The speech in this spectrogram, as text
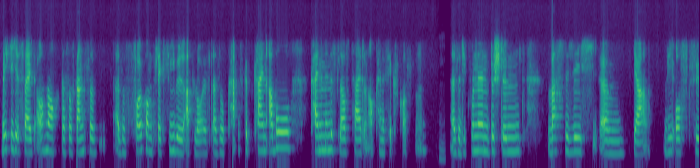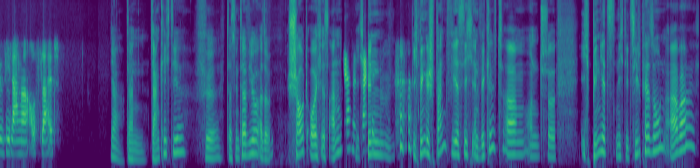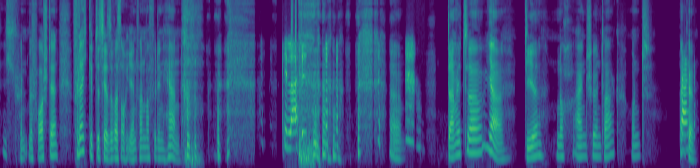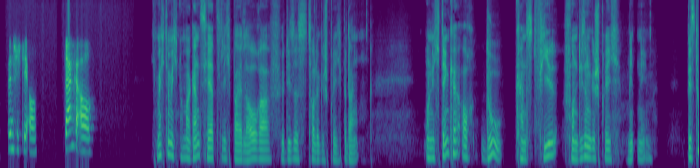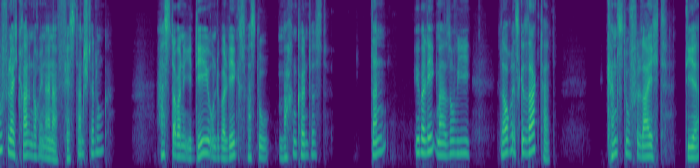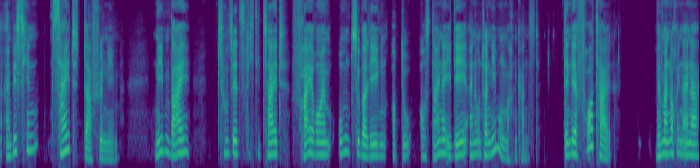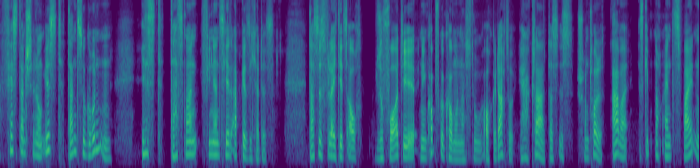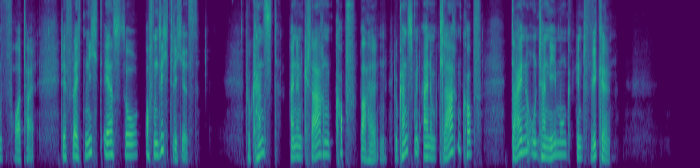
wichtig ist vielleicht auch noch, dass das Ganze also vollkommen flexibel abläuft. Also es gibt kein Abo, keine Mindestlaufzeit und auch keine Fixkosten. Mhm. Also die Kundin bestimmt, was sie sich, ähm, ja, wie oft für wie lange ausleiht. Ja, dann danke ich dir für das Interview. Also schaut euch es an. Gerne, ich, bin, ich bin gespannt, wie es sich entwickelt. Ähm, und äh, ich bin jetzt nicht die Zielperson, aber ich könnte mir vorstellen, vielleicht gibt es ja sowas auch irgendwann mal für den Herrn. Vielleicht. ähm, damit, äh, ja, dir noch einen schönen Tag und danke. danke. Wünsche ich dir auch. Danke auch. Ich möchte mich nochmal ganz herzlich bei Laura für dieses tolle Gespräch bedanken. Und ich denke, auch du kannst viel von diesem Gespräch mitnehmen. Bist du vielleicht gerade noch in einer Festanstellung? Hast aber eine Idee und überlegst, was du machen könntest? Dann überleg mal, so wie Laura es gesagt hat. Kannst du vielleicht dir ein bisschen Zeit dafür nehmen? Nebenbei zusätzlich die Zeit freiräumen, um zu überlegen, ob du aus deiner Idee eine Unternehmung machen kannst. Denn der Vorteil, wenn man noch in einer Festanstellung ist, dann zu gründen, ist, dass man finanziell abgesichert ist. Das ist vielleicht jetzt auch sofort dir in den Kopf gekommen und hast du auch gedacht, so, ja klar, das ist schon toll. Aber es gibt noch einen zweiten Vorteil, der vielleicht nicht erst so offensichtlich ist. Du kannst einen klaren Kopf behalten. Du kannst mit einem klaren Kopf deine Unternehmung entwickeln.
